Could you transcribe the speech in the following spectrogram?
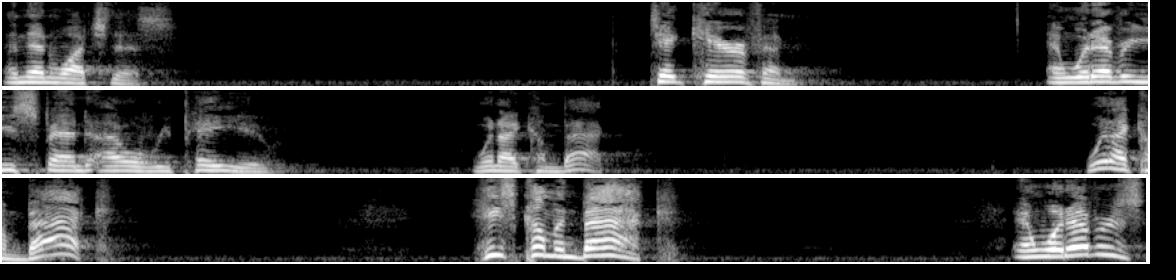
And then watch this. Take care of him. And whatever you spend, I will repay you when I come back. When I come back. He's coming back. And whatever's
